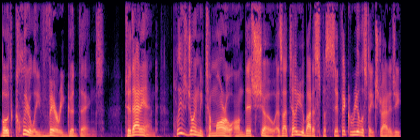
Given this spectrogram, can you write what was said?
both clearly very good things. To that end, please join me tomorrow on this show as I tell you about a specific real estate strategy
